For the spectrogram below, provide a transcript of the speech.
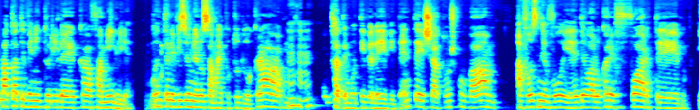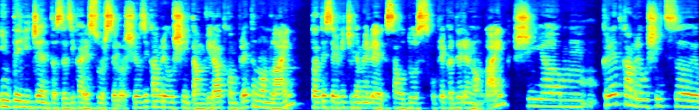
luat toate veniturile ca familie. În televiziune nu s-a mai putut lucra, uh-huh toate motivele evidente și atunci cumva a fost nevoie de o alocare foarte inteligentă, să zic, a resurselor. Și eu zic că am reușit, am virat complet în online, toate serviciile mele s-au dus cu precădere în online și um, cred că am reușit să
